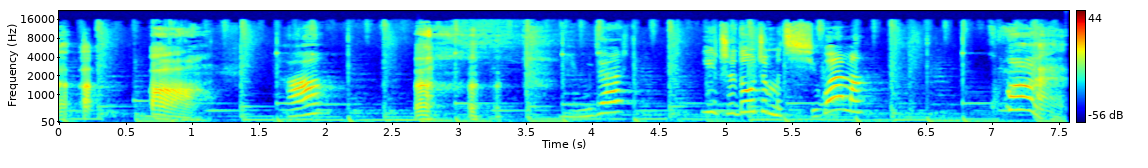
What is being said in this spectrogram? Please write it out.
啊啊啊啊？啊，你们家一直都这么奇怪吗？怪，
